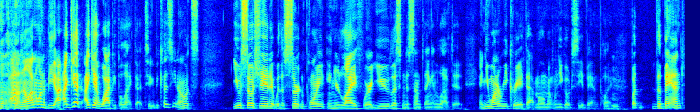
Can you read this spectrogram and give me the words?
I don't know. I don't want to be. I, I get. I get why people like that too, because you know it's you associate it with a certain point in your life where you listened to something and loved it, and you want to recreate that moment when you go to see a band play. Mm-hmm. But the band,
